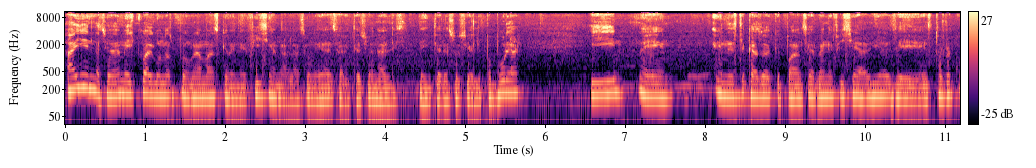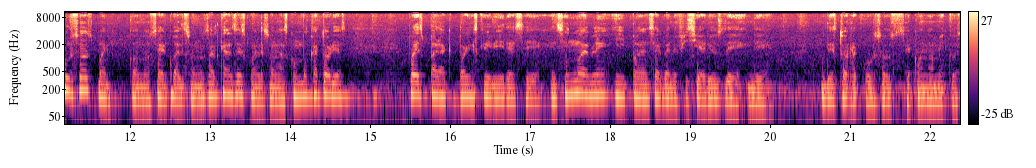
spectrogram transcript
Hay en la Ciudad de México algunos programas que benefician a las unidades habitacionales de interés social y popular y eh, en este caso de que puedan ser beneficiarias de estos recursos, bueno, conocer cuáles son los alcances, cuáles son las convocatorias, pues para que puedan inscribir ese, inmueble y puedan ser beneficiarios de, estos recursos económicos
